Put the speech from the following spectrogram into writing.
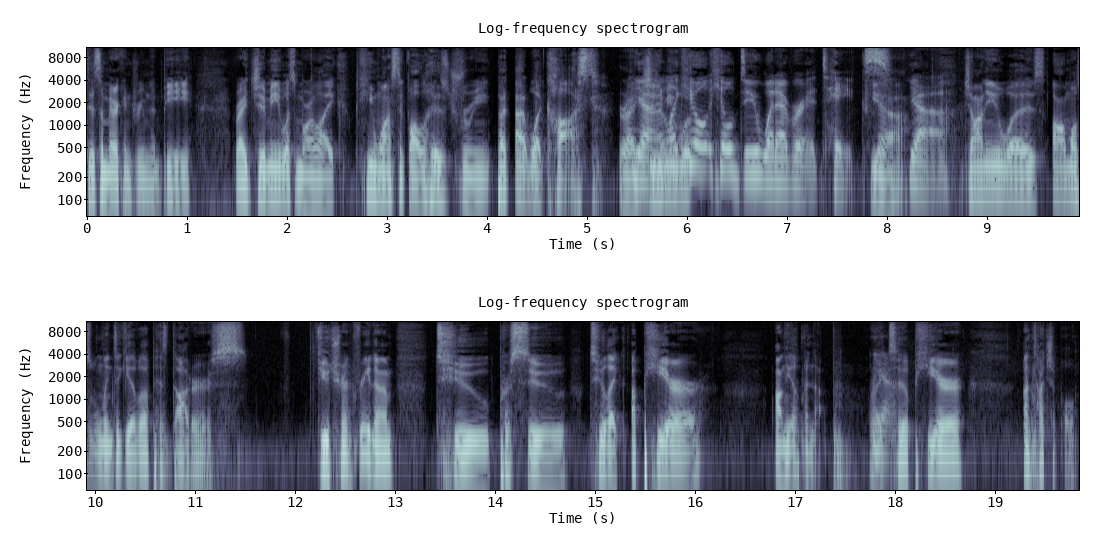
this American dream to be, right? Jimmy was more like he wants to follow his dream, but at what cost, right? Yeah. Jimmy like wa- he'll, he'll do whatever it takes. Yeah. Yeah. Johnny was almost willing to give up his daughter's future and freedom to pursue to like appear on the up and up, right? Yeah. To appear untouchable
